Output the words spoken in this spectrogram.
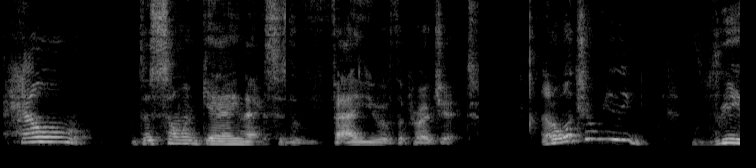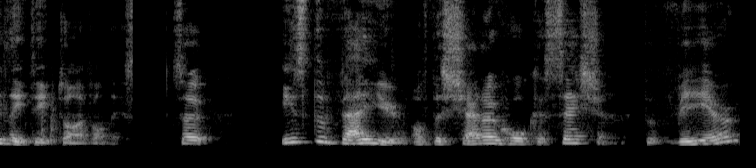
how does someone gain access to the value of the project? And I want you to really, really deep dive on this. So is the value of the Shadowhawker session the video,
